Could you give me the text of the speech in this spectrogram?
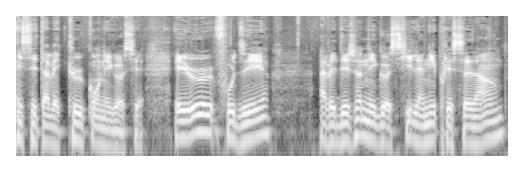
Et c'est avec eux qu'on négociait. Et eux, faut dire, avaient déjà négocié l'année précédente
